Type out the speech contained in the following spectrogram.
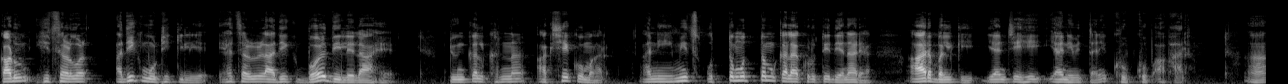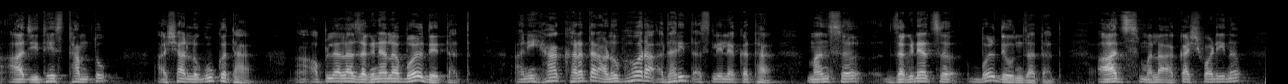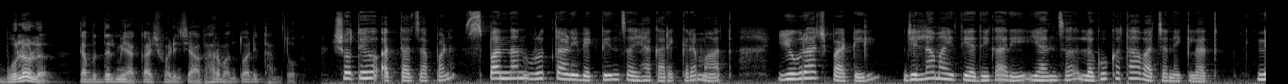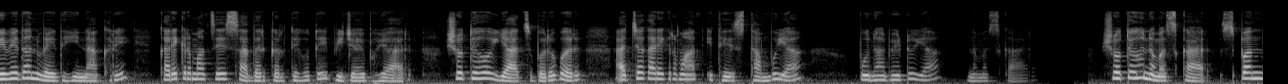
काढून ही चळवळ अधिक मोठी केली आहे. ह्या चळवळीला अधिक बळ दिलेलं आहे. ट्विंकल खन्ना अक्षय कुमार आणि नेहमीच उत्तमोत्तम कलाकृती देणाऱ्या आर बल्की यांचेही या निमित्ताने खूप खूप आभार. आज इथेच थांबतो. अशा लघुकथा आपल्याला जगण्याला बळ देतात आणि ह्या खरं तर अनुभवावर आधारित असलेल्या कथा माणसं जगण्याचं बळ देऊन जातात. आज मला आकाशवाणीनं बोलवलं. त्याबद्दल मी आकाशवाणीचे आभार मानतो आणि थांबतो. श्रोते हो आत्ताच आपण स्पंदन वृत्त आणि व्यक्तींचं ह्या कार्यक्रमात युवराज पाटील जिल्हा माहिती अधिकारी यांचं लघुकथा वाचन ऐकलत. निवेदन वैदही नाखरे कार्यक्रमाचे सादर करते होते विजय भुयार. श्रोते हो याचबरोबर आजच्या कार्यक्रमात इथेच थांबूया. पुन्हा भेटूया. नमस्कार. श्रोते हो नमस्कार. स्पंदन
